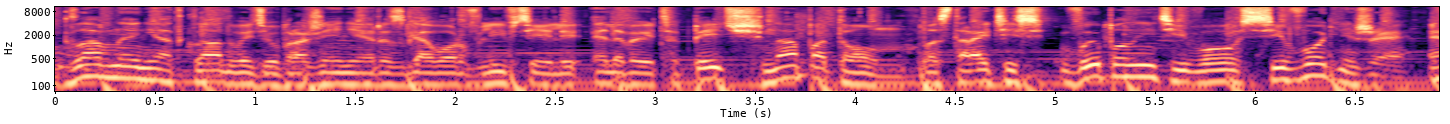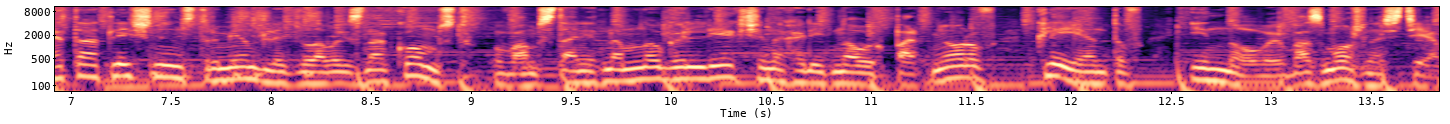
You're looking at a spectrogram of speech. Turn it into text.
Главное, не откладывайте упражнение «Разговор в лифте» или «Elevator Pitch» на потом. Постарайтесь выполнить его сегодня же. Это отличный инструмент для деловых знакомств. Вам станет намного легче находить новых партнеров, клиентов и новые возможности.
